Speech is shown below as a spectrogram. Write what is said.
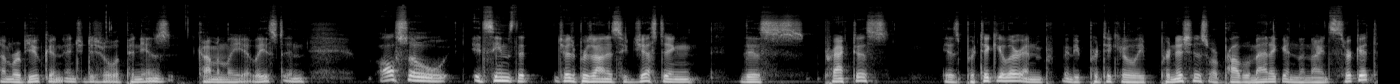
um, rebuke in, in judicial opinions, commonly at least. And also, it seems that Judge Berzon is suggesting this practice is particular and maybe particularly pernicious or problematic in the Ninth Circuit.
